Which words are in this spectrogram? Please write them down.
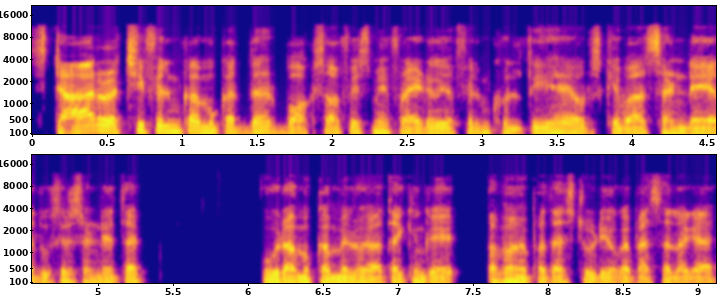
स्टार और अच्छी फ़िल्म का मुकद्दर बॉक्स ऑफ़िस में फ्राइडे को जब फ़िल्म खुलती है और उसके बाद संडे या दूसरे संडे तक पूरा मुकम्मल हो जाता है, क्योंकि अब हमें पता है स्टूडियो का पैसा लगा है।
